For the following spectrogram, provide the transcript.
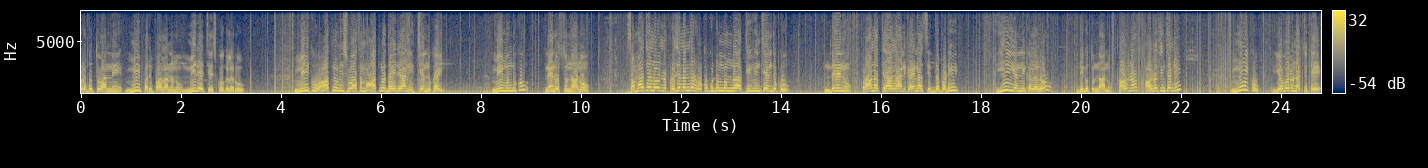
ప్రభుత్వాన్ని మీ పరిపాలనను మీరే చేసుకోగలరు. మీకు ఆత్మవిశ్వాసం ఆత్మధైర్యాన్ని ఇచ్చేందుకై మీ ముందుకు నేను వస్తున్నాను. సమాజంలో ఉన్న ప్రజలందరూ ఒక కుటుంబంగా జీవించేందుకు నేను ప్రాణత్యాగానికైనా సిద్ధపడి ఈ ఎన్నికలలో దిగుతున్నాను. కావున ఆలోచించండి. మీకు ఎవరు నచ్చితే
